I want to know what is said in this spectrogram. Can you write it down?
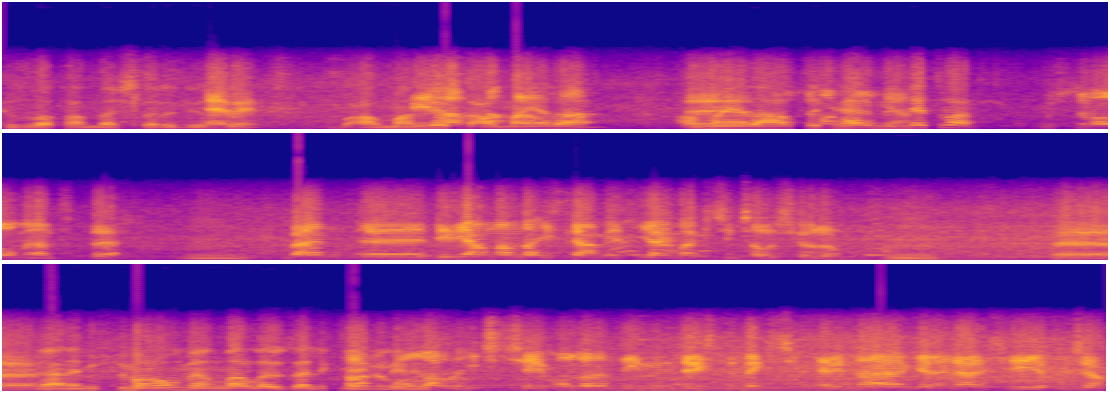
kız vatandaşları diyorsun. Evet. Alman Bilhassa yok Almanya'da Alman, Almanya'da e, artık Müslüman her olmayan. millet var. Müslüman olmayan tipler. Hmm, Ben e, bir yandan da İslamiyet'i yaymak için çalışıyorum. hmm. E, Yani Müslüman olmayanlarla özellikle tabii onlarla iç içeyim, onların dinini değiştirmek için elimden her gelen her şeyi yapacağım.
